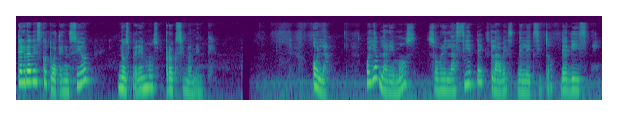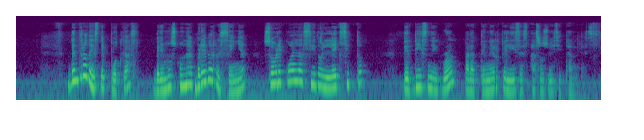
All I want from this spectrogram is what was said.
Te agradezco tu atención. Nos veremos próximamente. Hola, hoy hablaremos sobre las siete claves del éxito de Disney. Dentro de este podcast veremos una breve reseña sobre cuál ha sido el éxito de Disney World para tener felices a sus visitantes.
